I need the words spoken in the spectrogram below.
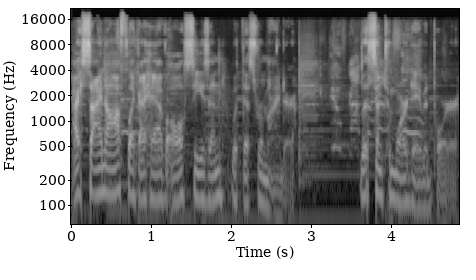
I sign off like I have all season with this reminder. Listen to more David Porter.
